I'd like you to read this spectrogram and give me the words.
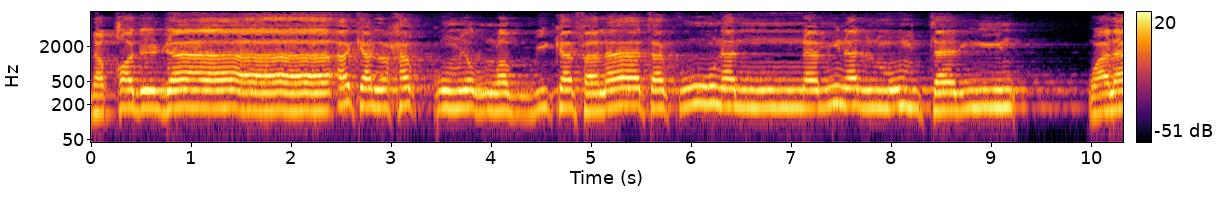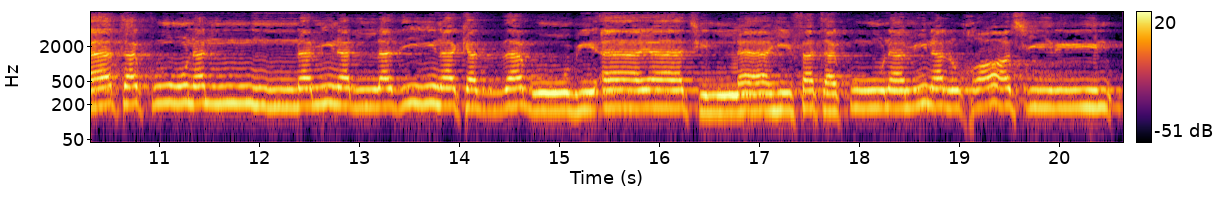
لَقَدْ جَاءَكَ الْحَقُّ مِنْ رَبِّكَ فَلَا تَكُونَنَّ مِنَ الْمُمْتَرِينَ وَلَا تَكُونَنَّ مِنَ الَّذِينَ كَذَّبُوا بِآيَاتِ اللَّهِ فَتَكُونَ مِنَ الْخَاسِرِينَ.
